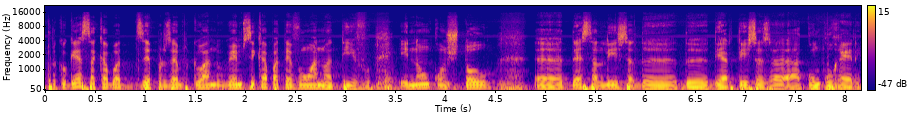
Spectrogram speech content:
Porque o Guess acabou de dizer, por exemplo, que o, ano, o MCK teve um ano ativo e não constou eh, dessa lista de, de- de artistas a, a concorrerem.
